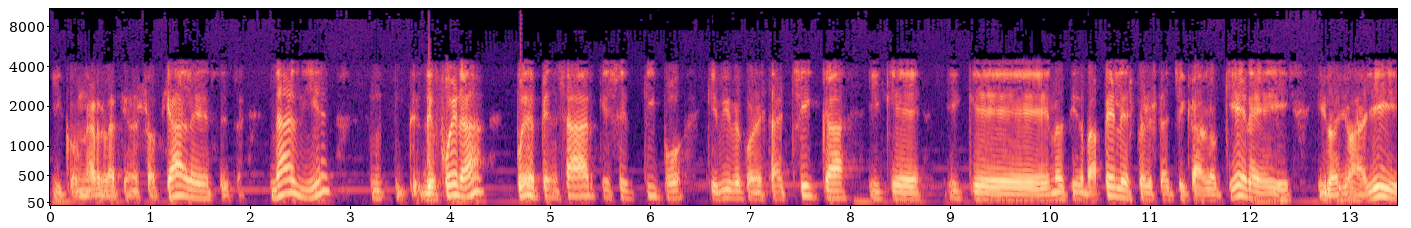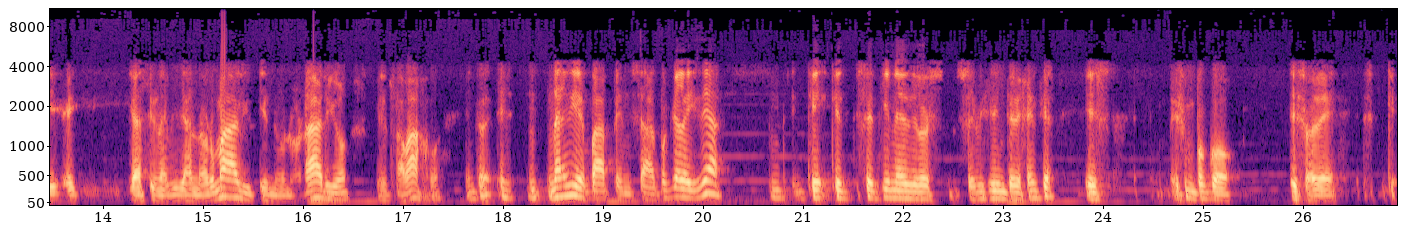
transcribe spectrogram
Y con unas relaciones sociales, etcétera. Nadie de fuera puede pensar que ese tipo que vive con esta chica y que y que no tiene papeles, pero esta chica lo quiere y, lo lleva allí y, y hace una vida normal y tiene un horario de trabajo. Entonces, es- nadie va a pensar, porque la idea que, se tiene de los servicios de inteligencia es, es un poco eso de que,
